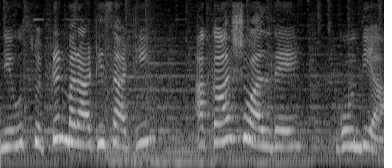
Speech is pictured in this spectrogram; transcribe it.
न्यूज फिफ्टीन मराठीसाठी आकाश वालदे गोंदिया.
